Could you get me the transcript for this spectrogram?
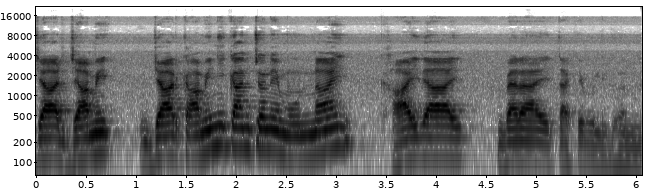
যার জামি যার কামিনী কাঞ্চনে মন নাই খায় দায় বেড়ায় তাকে বলি ধন্য।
